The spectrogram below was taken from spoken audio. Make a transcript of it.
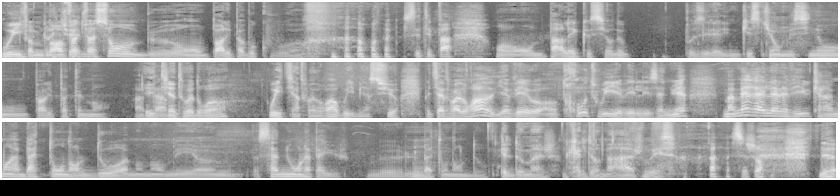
Oui. Bon, enfin, de rituelle. toute façon, on, on parlait pas beaucoup. hein. C'était pas, on, ne parlait que si on nous posait une question, mais sinon on parlait pas tellement. à Et tiens-toi droit Oui, tiens-toi droit, oui, bien sûr. Mais tiens-toi droit, il y avait, euh, entre autres, oui, il y avait les annuaires. Ma mère, elle, elle avait eu carrément un bâton dans le dos à un moment, mais euh, ça, nous, on l'a pas eu, le, le Hmm. bâton dans le dos. Quel dommage. Quel dommage, oui. Ce genre de,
